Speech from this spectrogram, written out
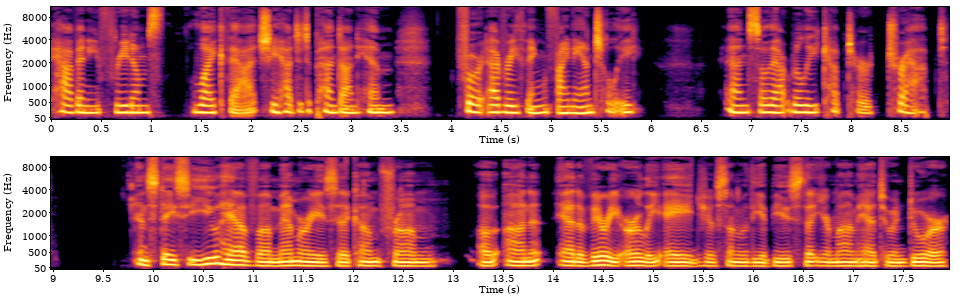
have any freedoms like that. She had to depend on him for everything financially, and so that really kept her trapped. And Stacy, you have uh, memories that come from uh, on at a very early age of some of the abuse that your mom had to endure,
